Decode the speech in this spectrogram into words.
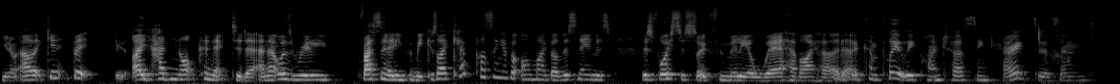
you know, Alec Guinness, but I had not connected it, and that was really fascinating for me because I kept puzzling over. Oh my god, this name is this voice is so familiar. Where have I heard They're it? completely contrasting characters and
